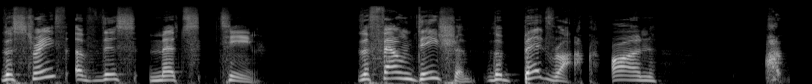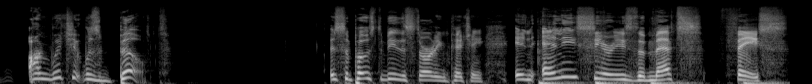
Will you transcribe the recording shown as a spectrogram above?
The strength of this Mets team, the foundation, the bedrock on, on, on which it was built, is supposed to be the starting pitching. In any series the Mets face,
